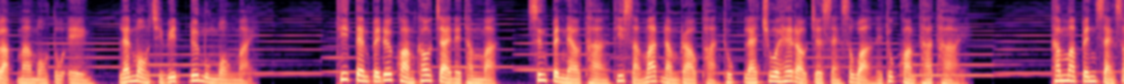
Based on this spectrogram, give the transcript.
กลับมามองตัวเอง และมองชีวิตด้วยมุมมองใหม่ ที่เต็มไปด้วยความเข้าใจในธรรมะซึ่งเป็นแนวทางที่สามารถนำเราผ่านทุกข์และช่วยให้เราเจอแสงสว่างในทุกความท้าทาย ธรรมะเป็นแสงส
